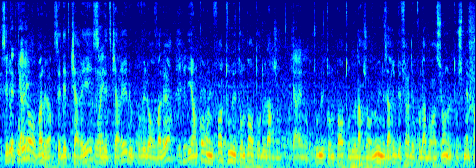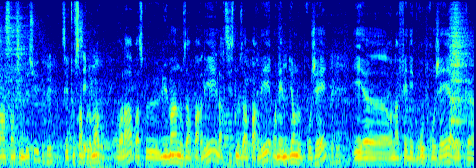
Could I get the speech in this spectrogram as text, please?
C'est de prouver leur valeur, c'est d'être carré, c'est d'être carré, de prouver leur valeur. Mhm. Et encore une fois, tout ne tourne pas autour de l'argent. Carrément. Tout ne tourne pas autour de l'argent. Nous, il nous arrive de faire des collaborations, on ne touche même pas un centime dessus. Mhm. C'est tout simplement, voilà, parce que l'humain nous a parlé, l'artiste nous a parlé, on aime bien le projet. Mhm. Et euh, on a fait des gros projets avec euh,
